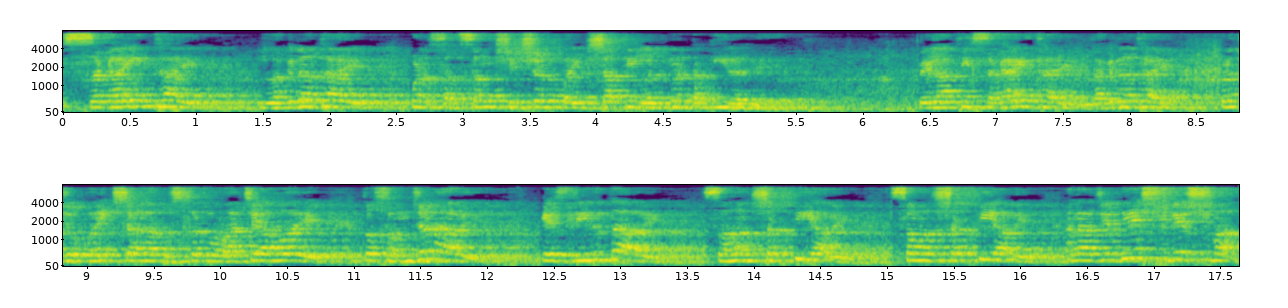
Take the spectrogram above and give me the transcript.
સગાઈ થાય. લગ્ન થાય, પણ સત્સંગ શિક્ષણ પરીક્ષાથી લગ્ન ટકી રહે. પેલાથી સગાઈ થાય, લગ્ન થાય, પણ જો પરીક્ષાના પુસ્તકો વાંચ્યા હોય, તો સમજણ આવે કે સ્થિરતા આવે સહન શક્તિ આવે સમજ શક્તિ આવે. અને આજે દેશ વિદેશમાં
